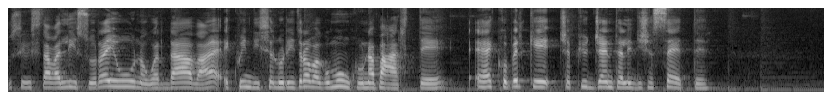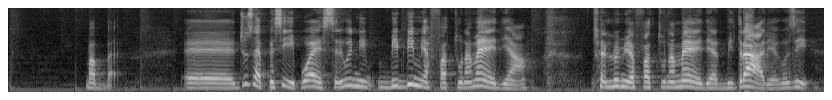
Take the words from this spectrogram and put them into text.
si stava lì su Rai 1, guardava eh, e quindi se lo ritrova comunque una parte. Ecco perché c'è più gente alle 17. Vabbè. Eh, Giuseppe, sì, può essere. Quindi BB mi ha fatto una media. cioè lui mi ha fatto una media arbitraria, così.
